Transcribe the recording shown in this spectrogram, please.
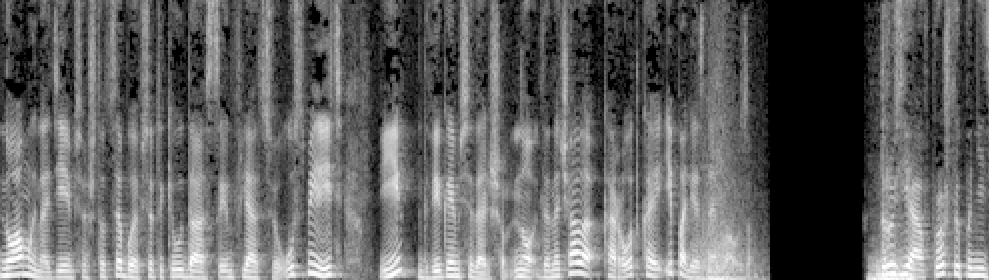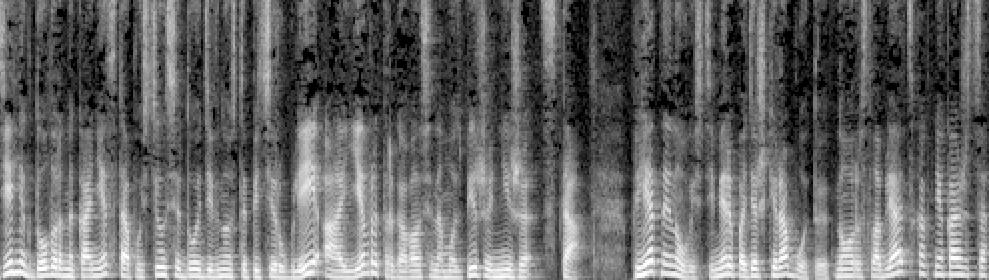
Ну, а мы надеемся, что ЦБ все-таки удастся инфляцию усмирить и двигаемся дальше. Но для начала короткая и полезная пауза. Друзья, в прошлый понедельник доллар наконец-то опустился до 95 рублей, а евро торговался на Мосбирже ниже 100. Приятные новости, меры поддержки работают, но расслабляться, как мне кажется,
